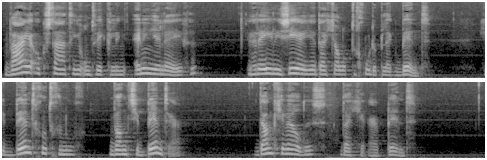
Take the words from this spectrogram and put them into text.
Waar je ook staat in je ontwikkeling en in je leven, realiseer je dat je al op de goede plek bent. Je bent goed genoeg, want je bent er. Dank je wel dus dat je er bent.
